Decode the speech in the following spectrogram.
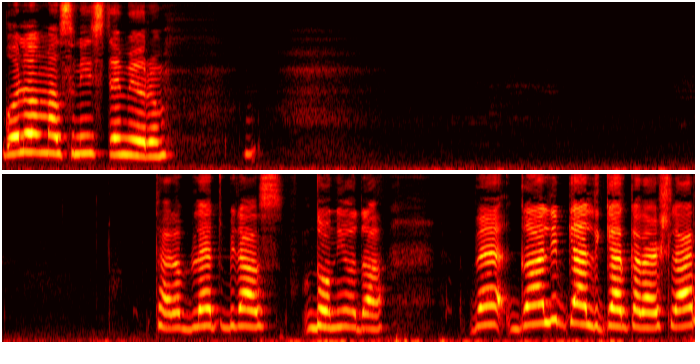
Gol olmasını istemiyorum. Tablet biraz donuyor da. Ve galip geldik arkadaşlar.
